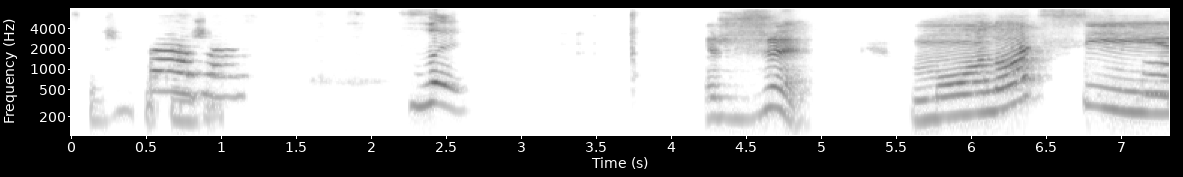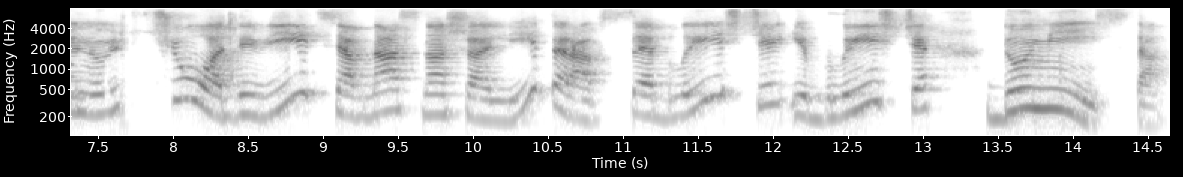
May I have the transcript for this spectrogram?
скажи, покажи. Папа. В. Ж. Молодці. Ну що, дивіться, в нас наша літера все ближче і ближче до міста.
